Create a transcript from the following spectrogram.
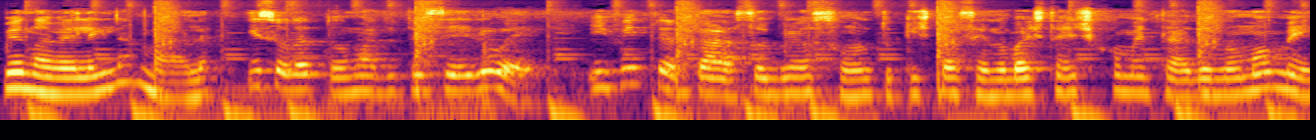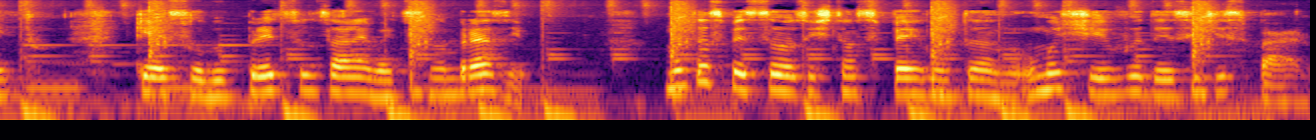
Meu nome é Leila Malha e sou da turma do terceiro E e vim tratar sobre um assunto que está sendo bastante comentado no momento, que é sobre o preço dos alimentos no Brasil. Muitas pessoas estão se perguntando o motivo desse disparo.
